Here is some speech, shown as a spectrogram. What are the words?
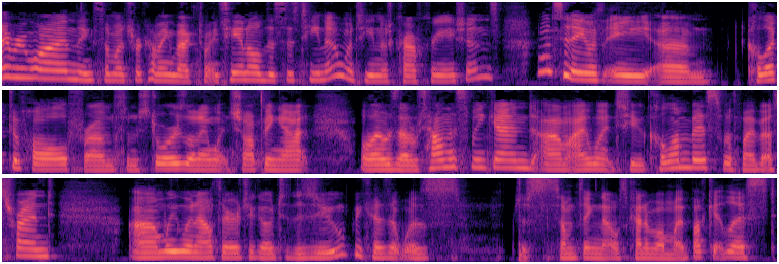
Hi everyone, thanks so much for coming back to my channel. This is Tina with Tina's Craft Creations. I'm today with a um, collective haul from some stores that I went shopping at while I was out of town this weekend. Um, I went to Columbus with my best friend. Um, we went out there to go to the zoo because it was just something that was kind of on my bucket list.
